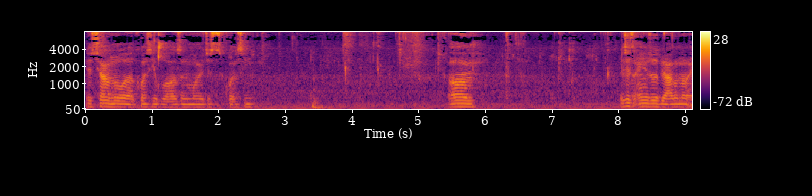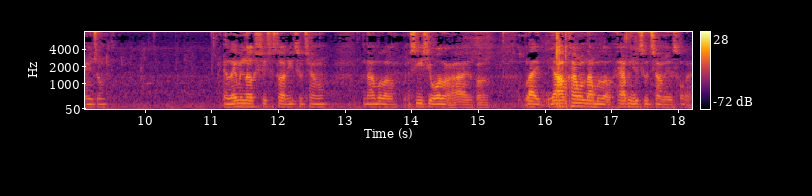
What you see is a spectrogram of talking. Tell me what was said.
This channel uh, Quincy vlogs anymore. Just Quincy. Um, it's just Angel. If y'all don't know Angel, and let me know if she should start a YouTube channel down below. And see she roll her eyes, bro. Like y'all comment down below. Having a YouTube channel is fun.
